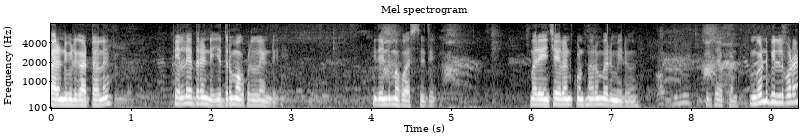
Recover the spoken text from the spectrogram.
కరెంటు బిల్లు కట్టాలి. పిల్లలు ఇద్దరండి ఇద్దరు మగ పిల్లలండి ఇదండి మా పరిస్థితి. మరి ఏం చేయాలనుకుంటున్నారు మరి మీరు? చెప్పండి. ఇంకోండి బిల్లు కూడా?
